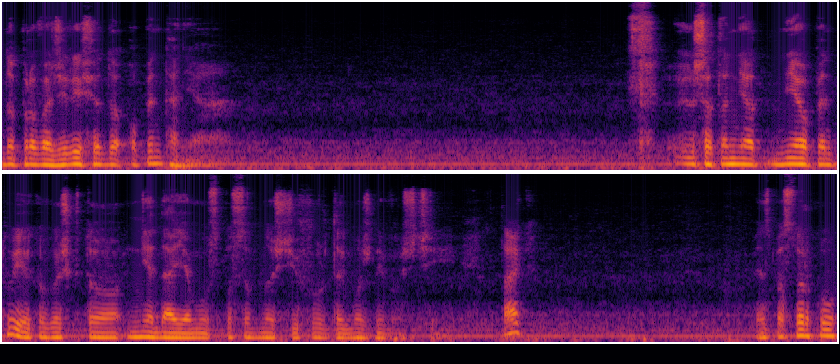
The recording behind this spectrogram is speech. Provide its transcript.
doprowadzili się do opętania. Szatan nie, nie opętuje kogoś, kto nie daje mu sposobności, furtek, możliwości. Tak? Więc pastorku,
